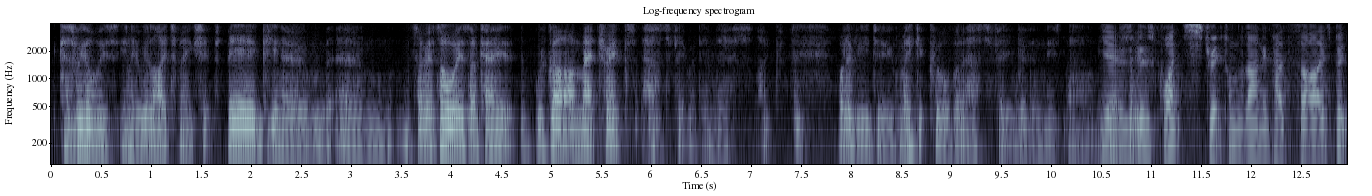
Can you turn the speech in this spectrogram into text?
because we always, you know, we like to make ships big, you know, um, so it's always okay. We've got our metrics; it has to fit within this. Like, whatever you do, make it cool, but it has to fit within these bounds. Yeah, it was, it was quite strict on the landing pad size, but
